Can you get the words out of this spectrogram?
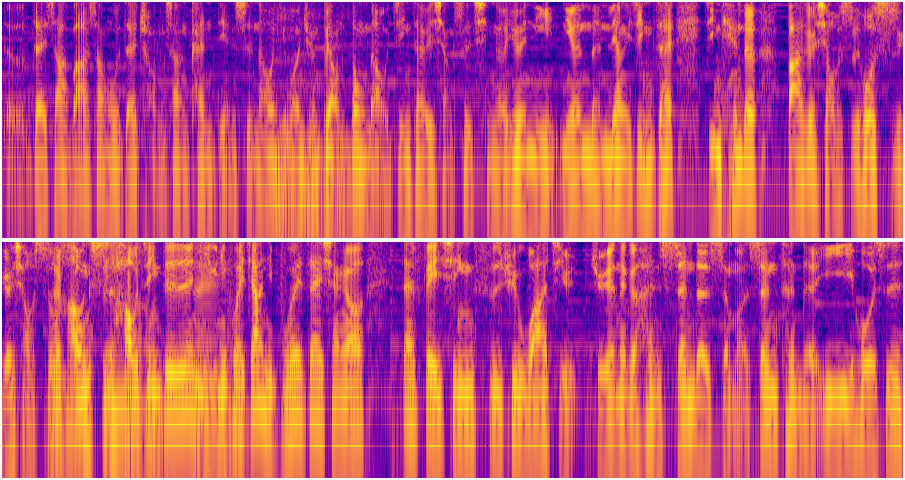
的在沙发上或在床上看电视，然后你完全不想动脑筋再去想事情了，因为你你的能量已经在今天的八个小时或十个小时的工时耗尽。对对对，你你回家你不会再想要再费心思去挖掘掘那个很深的什么深层的意义，或者是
